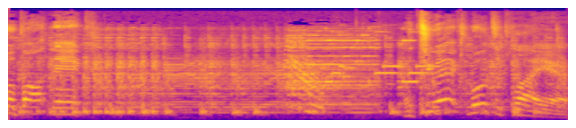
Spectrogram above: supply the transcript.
Off to Robotnik. A 2x multiplier.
